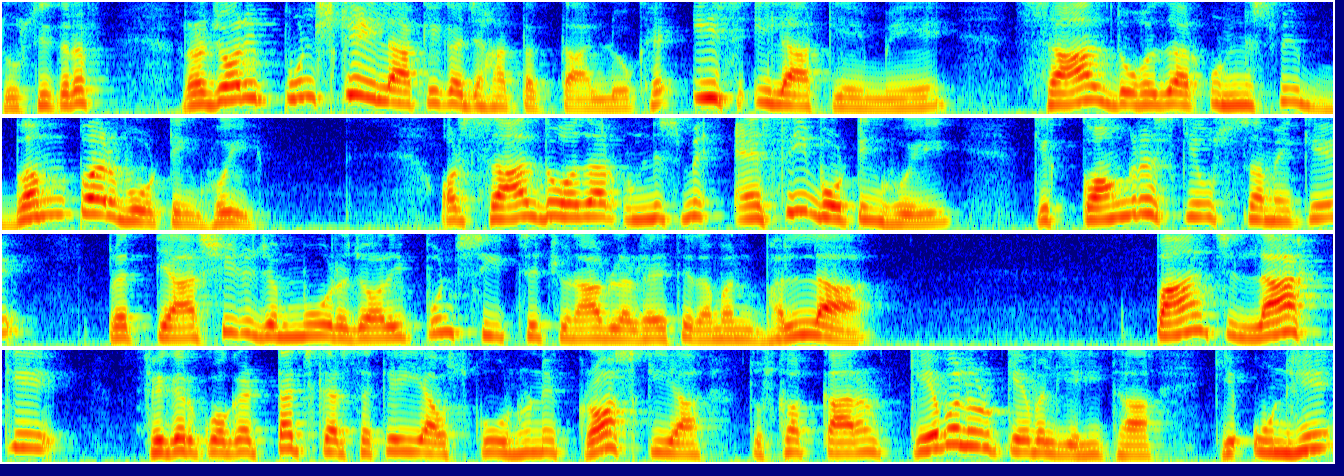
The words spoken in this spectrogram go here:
दूसरी तरफ़ रजौरी पुंछ के इलाके का जहाँ तक ताल्लुक है, इस इलाके में साल 2019 में बम्पर वोटिंग हुई और साल 2019 में ऐसी वोटिंग हुई कि कांग्रेस के उस समय के प्रत्याशी जो जम्मू रजौरी पुंछ सीट से चुनाव लड़ रहे थे, रमन भल्ला, पाँच लाख के फिगर को अगर टच कर सके या उसको उन्होंने क्रॉस किया तो उसका कारण केवल और केवल यही था कि उन्हें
